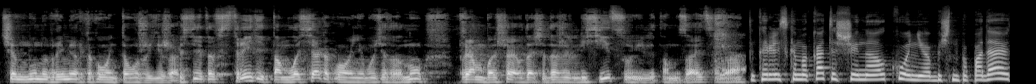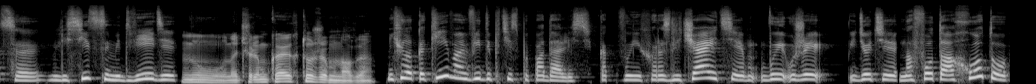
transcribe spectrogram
чем, ну, например, какого-нибудь того же ежа. Если это встретить, там, лося какого-нибудь, это, ну, прям большая удача. Даже лисицу или там зайца, да. На карельском окатыше на Алконе обычно попадаются лисицы, медведи. Ну, на черемка их тоже много. Михаил, какие вам виды птиц попадались? Как вы их различаете? Вы уже идете на фотоохоту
